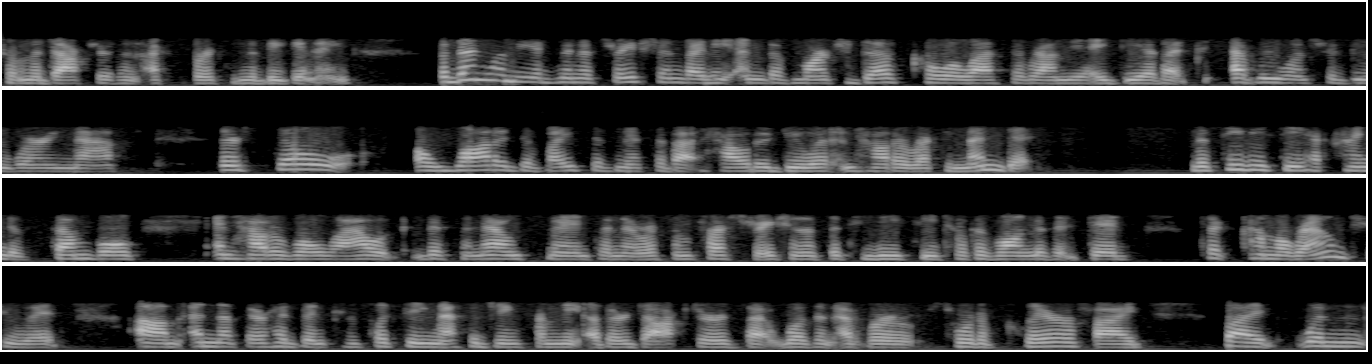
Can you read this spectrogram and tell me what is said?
from the doctors and experts in the beginning. But then when the administration by the end of March does coalesce around the idea that everyone should be wearing masks, there's still a lot of divisiveness about how to do it and how to recommend it. The CDC had kind of stumbled in how to roll out this announcement, and there was some frustration that the CDC took as long as it did to come around to it, um, and that there had been conflicting messaging from the other doctors that wasn't ever sort of clarified. But when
